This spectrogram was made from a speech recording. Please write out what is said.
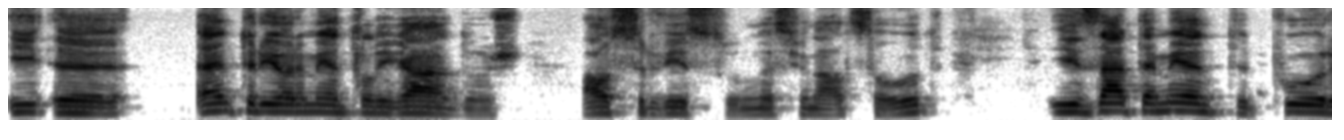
eh, anteriormente ligados ao Serviço Nacional de Saúde, exatamente por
